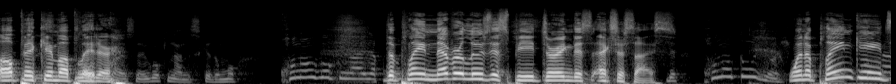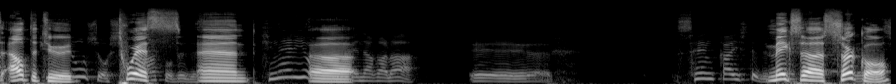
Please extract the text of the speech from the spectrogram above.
I'll pick him up later. The plane never loses speed during this exercise. When a plane gains altitude, twists, and uh, makes a circle,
